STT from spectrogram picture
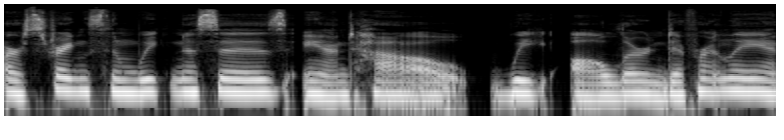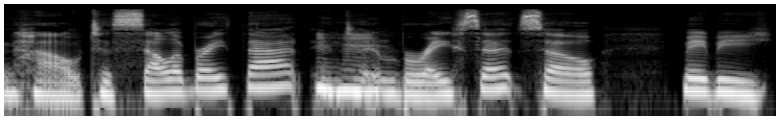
our strengths and weaknesses and how we all learn differently and how to celebrate that and mm-hmm. to embrace it. So, Maybe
